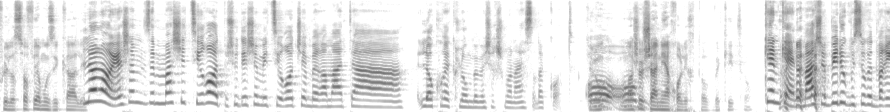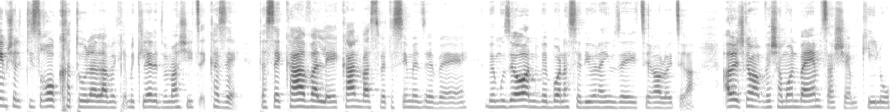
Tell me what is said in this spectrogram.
פילוסופיה מוזיקלית. לא, לא, יש שם, זה ממש יצירות, פשוט יש שם יצירות שהן ברמת ה... לא קורה כלום במשך 18 דקות. כאילו, משהו שאני יכול לכתוב, בקיצור. כן, כן, משהו בדיוק מסוג הדברים של תזרוק חתול על המקלדת ומה שיצא, כזה. תעשה קו על אה, קנבס ותשים את זה ב- במוזיאון, ובוא נעשה דיון האם זה יצירה או לא יצירה. אבל יש גם, ויש המון באמצע שהם כאילו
